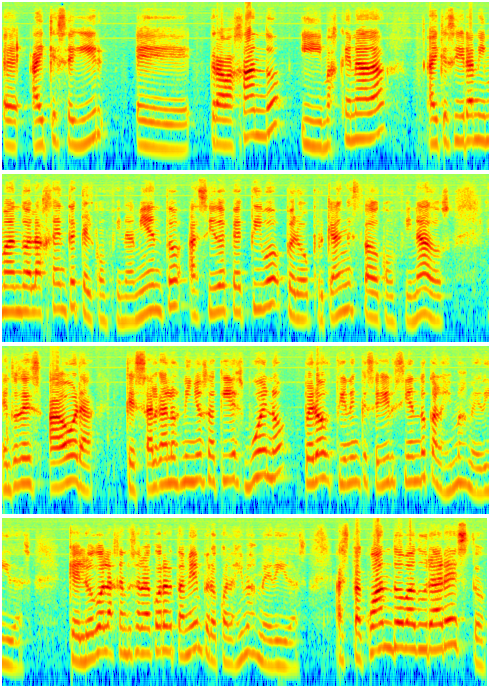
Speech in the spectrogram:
eh, hay que seguir trabajando y más que nada hay que seguir animando a la gente que el confinamiento ha sido efectivo, pero porque han estado confinados. Entonces ahora que salgan los niños aquí es bueno, pero tienen que seguir siendo con las mismas medidas. Que luego la gente salga a correr también, pero con las mismas medidas. ¿Hasta cuándo va a durar esto?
